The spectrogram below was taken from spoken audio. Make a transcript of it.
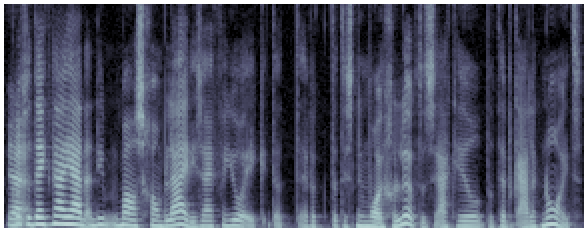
Ja. Ik denk, nou ja, die man is gewoon blij. Die zei van, joh, ik, dat, heb ik, dat is nu mooi gelukt. Dat is eigenlijk heel, dat heb ik eigenlijk nooit.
